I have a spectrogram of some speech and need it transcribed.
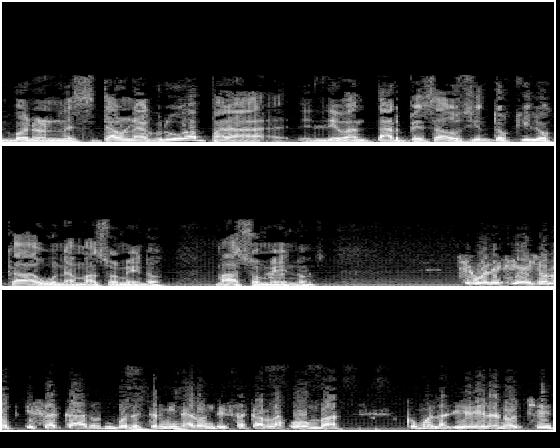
bueno, necesita una grúa para levantar, pesa 200 kilos cada una, más o menos, más o menos. Sí, como decía, ellos lo sacaron, bueno, terminaron de sacar las bombas como a las 10 de la noche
